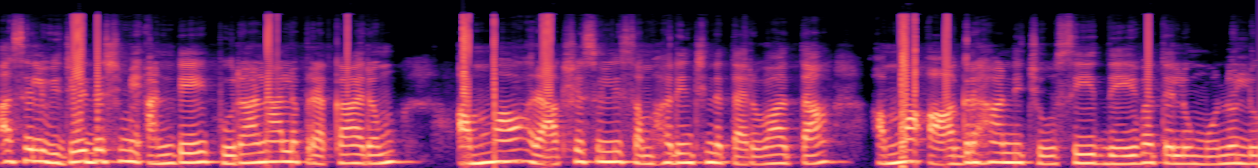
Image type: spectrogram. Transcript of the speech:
అసలు విజయదశమి అంటే పురాణాల ప్రకారం అమ్మ రాక్షసుల్ని సంహరించిన తర్వాత అమ్మ ఆగ్రహాన్ని చూసి దేవతలు మునులు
